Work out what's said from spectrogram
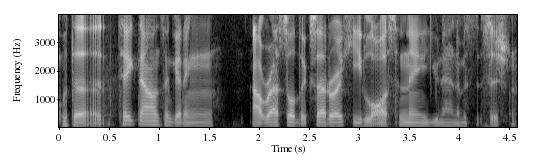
with the takedowns and getting out wrestled, etc., he lost in a unanimous decision.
